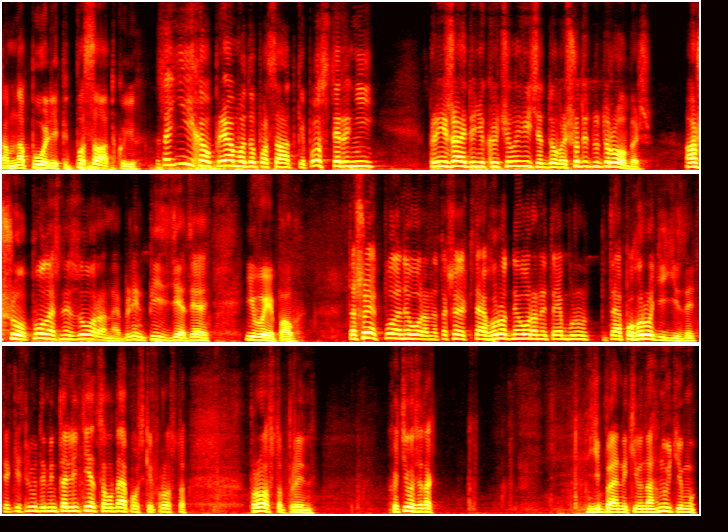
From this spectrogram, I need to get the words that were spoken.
там на полі під посадкою. Заїхав прямо до посадки, по стерні. Приїжджаю до нього, кажу, чоловіче, добре, що ти тут робиш? А що, поле ж не зоране, блін, піздець, я і випав. Та що як поле не оране, та що як те город не ораний, то я можу те по городі їздити. Якісь люди, менталітет солдеповський, просто, просто, блін. Хотілося так їбенників нагнути йому.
